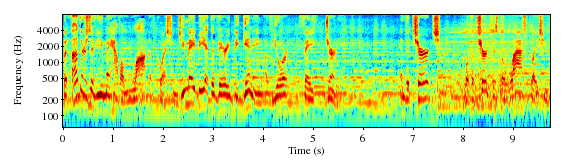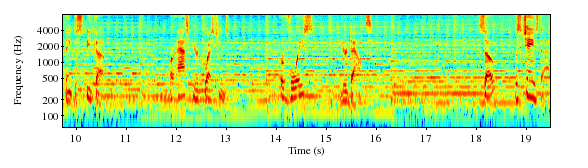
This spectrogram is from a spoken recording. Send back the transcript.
But others of you may have a lot of questions. You may be at the very beginning of your faith journey. And the church well, the church is the last place you think to speak up or ask your questions or voice your doubts. So, let's change that.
